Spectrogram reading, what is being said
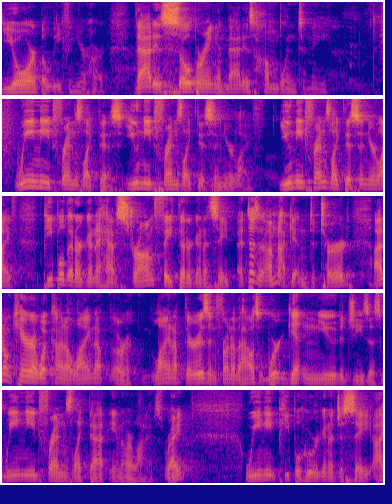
your belief in your heart. That is sobering and that is humbling to me. We need friends like this. You need friends like this in your life. You need friends like this in your life. People that are going to have strong faith that are going to say, "It doesn't I'm not getting deterred. I don't care what kind of lineup or lineup there is in front of the house. We're getting you to Jesus." We need friends like that in our lives, right? We need people who are going to just say, I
